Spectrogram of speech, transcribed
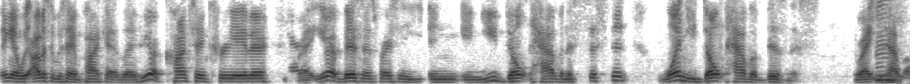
again we obviously we're saying podcast but if you're a content creator Yes. right you're a business person and, and you don't have an assistant one you don't have a business right you Mm. have a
